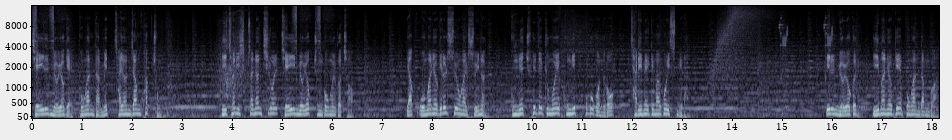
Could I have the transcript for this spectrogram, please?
제1묘역의 봉안담 및 자연장 확충 2024년 7월 제2묘역 준공을 거쳐 약 5만여 개를 수용할 수 있는 국내 최대 규모의 국립호국원으로 자리매김하고 있습니다. 1묘역은 2만여 개의 봉안담과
